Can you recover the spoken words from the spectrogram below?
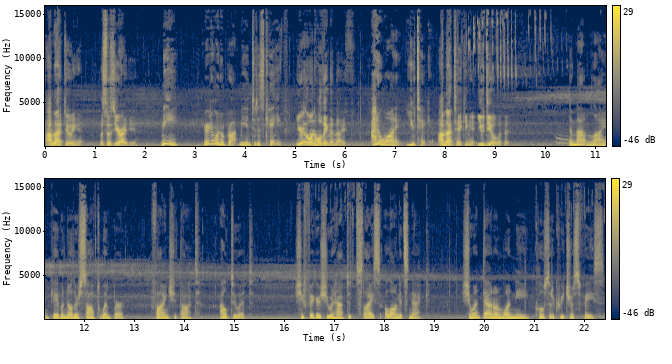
I'm not doing it. This was your idea. Me? You're the one who brought me into this cave. You're the one holding the knife. I don't want it. You take it. I'm not taking it. You deal with it. The mountain lion gave another soft whimper. Fine, she thought. I'll do it. She figured she would have to slice along its neck. She went down on one knee, close to the creature's face.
